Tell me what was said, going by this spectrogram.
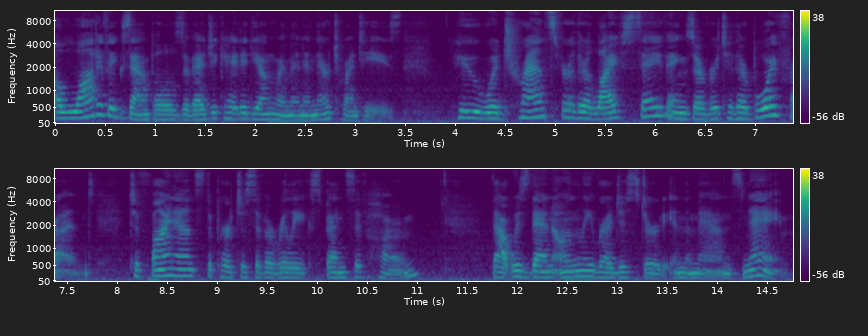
a lot of examples of educated young women in their 20s who would transfer their life savings over to their boyfriend to finance the purchase of a really expensive home that was then only registered in the man's name.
